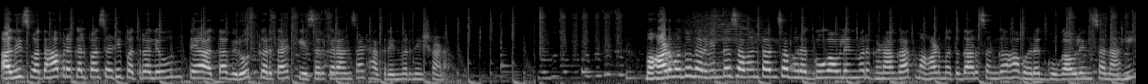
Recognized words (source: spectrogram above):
आधी स्वतः प्रकल्पासाठी पत्र लिहून ते आता विरोध करतायत केसरकरांचा ठाकरेंवर निशाणा. महाडमधून अरविंद सावंतांचा भरत गोगावलेंवर घणाघात. महाड मतदारसंघ हा भरत गोगावलेंचा नाही.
